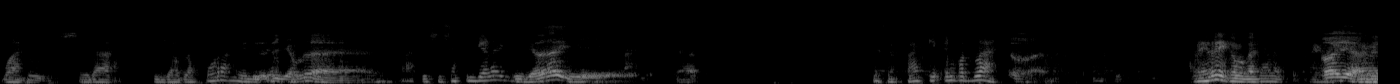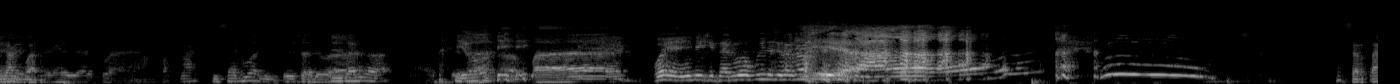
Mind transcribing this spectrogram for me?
waduh sudah 13 orang yang Tiga ditelepon belas. berarti sisa tiga lagi Tiga lagi. peserta ke 14 Rere kalau nggak salah. Rere. Oh iya. Rere Iya, Jakbar iya, Jakbar. 14 sisa dua nih Sisa dua. sisa dua. Apa? Woi, ini kita dua punya sudah kami. Iya. Peserta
